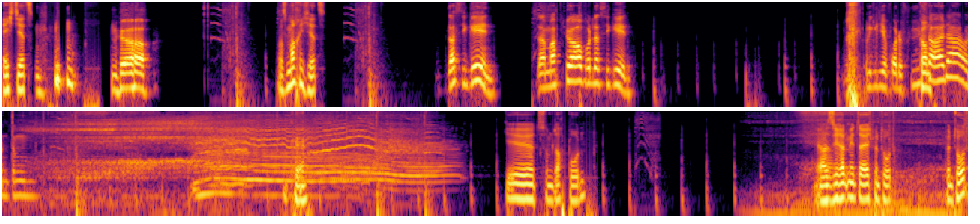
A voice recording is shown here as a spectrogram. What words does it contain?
Echt jetzt? Ja. Was mache ich jetzt? Lass sie gehen. Dann mach Tür auf und lass sie gehen. Springe ich hier vor die Füße, Komm. Alter, und dann. Okay. Geh zum Dachboden. Ja, sie rennt mir hinterher, ich bin tot. Bin tot.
